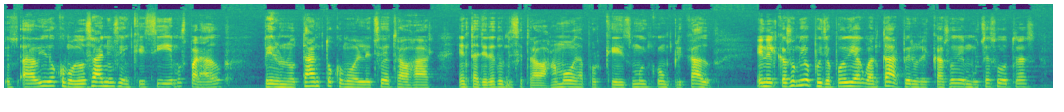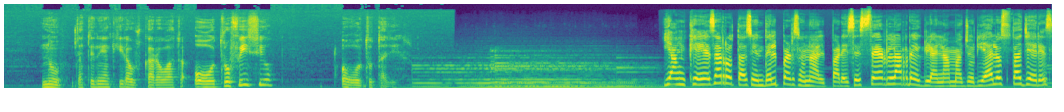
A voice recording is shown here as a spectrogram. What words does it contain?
Pues, ha habido como dos años en que sí hemos parado, pero no tanto como el hecho de trabajar en talleres donde se trabaja moda, porque es muy complicado. En el caso mío, pues yo podía aguantar, pero en el caso de muchas otras, no, ya tenían que ir a buscar otro oficio o otro taller. Y aunque esa rotación del personal parece ser la regla en la mayoría de los talleres,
